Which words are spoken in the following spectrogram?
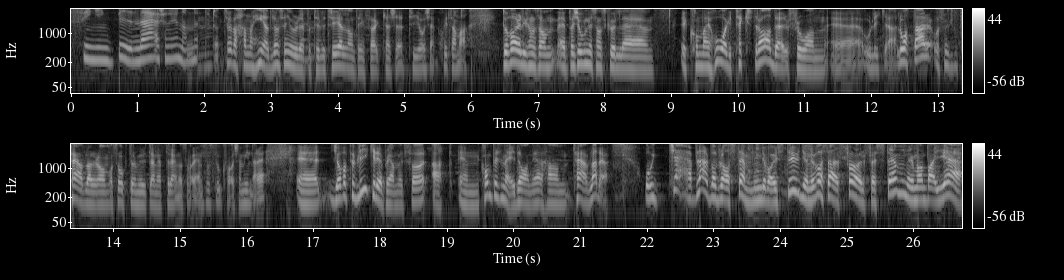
Singing Bee, nej jag känner igen namnet dock. Jag tror det var Hanna Hedlund som gjorde det på TV3 eller någonting för kanske tio år sedan, skitsamma. Då var det liksom som eh, personer som skulle eh, komma ihåg textrader från eh, olika låtar och sen tävlade de och så åkte de ut en efter en och så var det en som stod kvar som vinnare. Eh, jag var publik i det programmet för att en kompis med mig, Daniel, han tävlade. Och jävlar vad bra stämning det var i studion. Det var så här förfeststämning. Man bara yeah.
